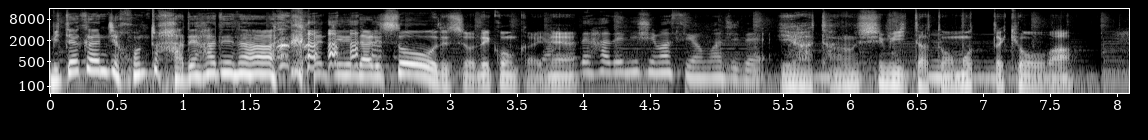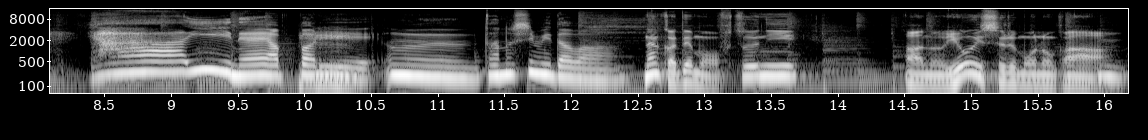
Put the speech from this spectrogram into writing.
見た感じ本当派手派手な感じになりそうですよね 今回いや派手ね。派手にしますよマジでいや楽しみだと思った、うん今日は。いやーいいねやっぱりうん、楽しみだわなんかでも普通にあの用意するものが、うん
